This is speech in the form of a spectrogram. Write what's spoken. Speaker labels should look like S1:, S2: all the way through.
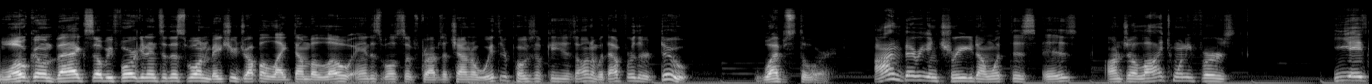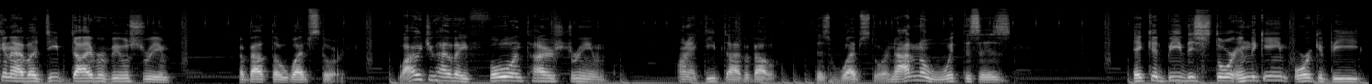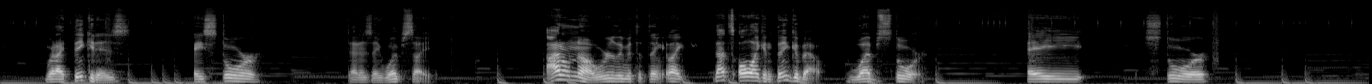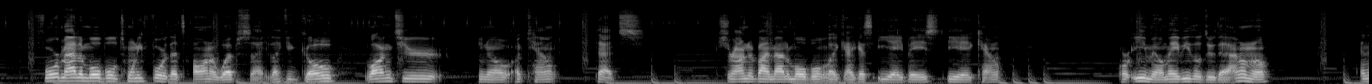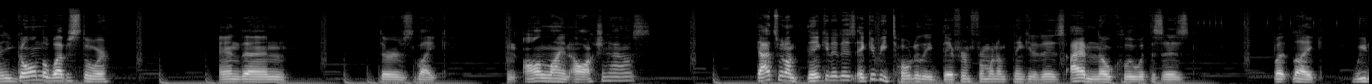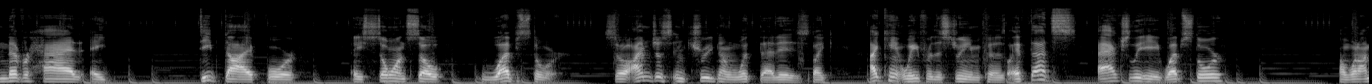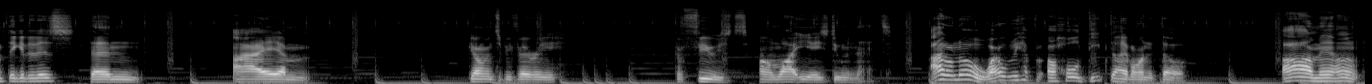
S1: Welcome back. So before getting into this one, make sure you drop a like down below and as well subscribe to the channel with your post notifications on. And without further ado, Web Store. I'm very intrigued on what this is. On July 21st, EA is going to have a deep dive reveal stream about the Web Store. Why would you have a full entire stream on a deep dive about this Web Store? Now, I don't know what this is. It could be the store in the game or it could be what I think it is a store that is a website. I don't know really what to think. Like, that's all I can think about. Web store. A store for Madden Mobile 24 that's on a website. Like, you go log into your, you know, account that's surrounded by Madden Mobile, like I guess EA based, EA account. Or email, maybe they'll do that. I don't know. And then you go on the web store, and then there's like an online auction house. That's what I'm thinking it is. It could be totally different from what I'm thinking it is. I have no clue what this is. But like we've never had a deep dive for a so on so web store. So I'm just intrigued on what that is. Like I can't wait for the stream because if that's actually a web store on what I'm thinking it is, then I am going to be very confused on why EA is doing that. I don't know. Why would we have a whole deep dive on it though? Ah man, I don't.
